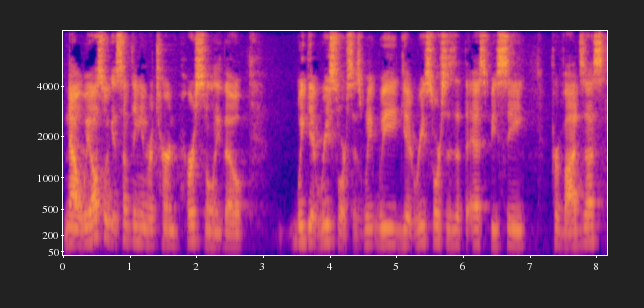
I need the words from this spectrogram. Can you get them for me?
Now we also get something in return personally, though. We get resources. We we get resources that the SBC provides us.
